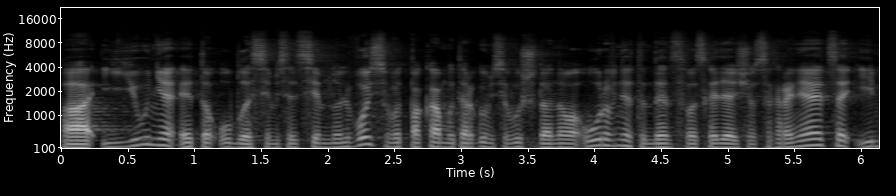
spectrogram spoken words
а, июня, это область 77.08. Вот пока мы торгуемся выше данного уровня, тенденция восходящая сохраняется, и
